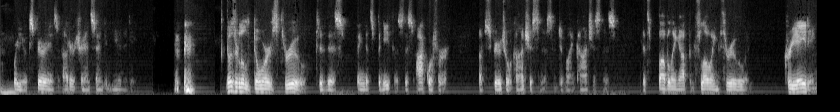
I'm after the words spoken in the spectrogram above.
mm-hmm. where you experience utter transcendent unity. Those are little doors through to this thing that's beneath us, this aquifer of spiritual consciousness and divine consciousness that's bubbling up and flowing through and creating,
